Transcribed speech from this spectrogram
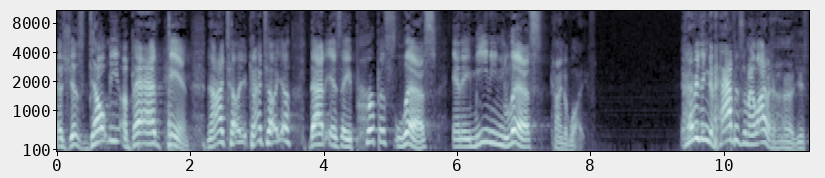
has just dealt me a bad hand. Now I tell you, can I tell you that is a purposeless and a meaningless kind of life. And everything that happens in my life, uh, just,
